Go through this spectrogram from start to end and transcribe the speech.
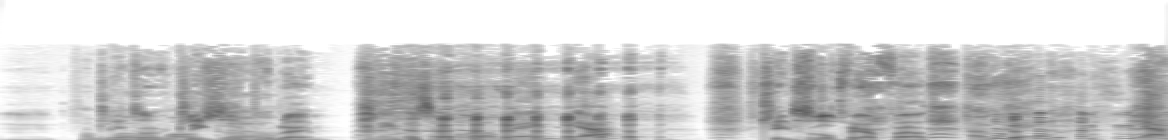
Hmm. Van Klinkt, bomen klinkt als een probleem. Ik denk dat is een probleem, ja? Klinkt als een ontwerpfout. Oké. Ja,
